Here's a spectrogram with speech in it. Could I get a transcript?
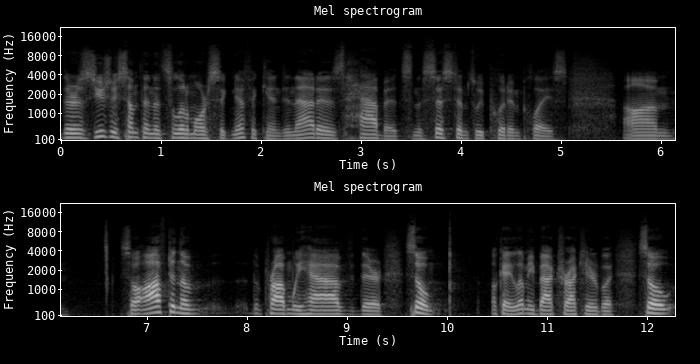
there's usually something that's a little more significant, and that is habits and the systems we put in place. Um, so often the the problem we have there. So, okay, let me backtrack here, but so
